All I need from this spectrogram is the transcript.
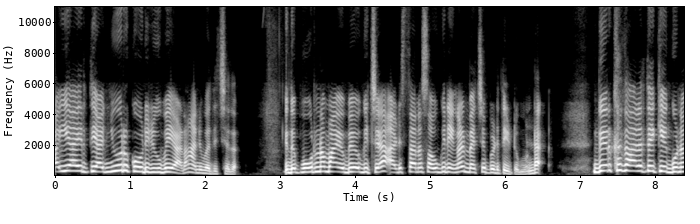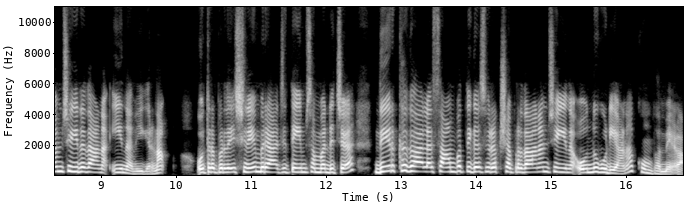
അയ്യായിരത്തി അഞ്ഞൂറ് കോടി രൂപയാണ് അനുവദിച്ചത്. ഇത് പൂർണമായി ഉപയോഗിച്ച് അടിസ്ഥാന സൗകര്യങ്ങൾ മെച്ചപ്പെടുത്തിയിട്ടുമുണ്ട്. ദീർഘകാലത്തേക്ക് ഗുണം ചെയ്യുന്നതാണ് ഈ നവീകരണം. ഉത്തർപ്രദേശിനെയും രാജ്യത്തെയും സംബന്ധിച്ച് ദീർഘകാല സാമ്പത്തിക സുരക്ഷ പ്രദാനം ചെയ്യുന്ന ഒന്നുകൂടിയാണ് കുംഭമേള.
